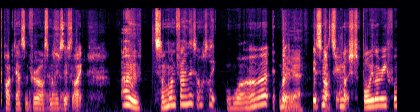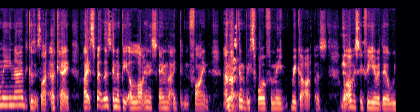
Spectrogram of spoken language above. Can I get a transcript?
podcasts and through osmosis so- like, oh, someone found this. I was like, what? But Yeah. it's not too much spoilery for me now because it's like, okay, I expect there's going to be a lot in this game that I didn't find, and that's Right. going to be spoiled for me regardless. Yeah. But obviously, for you, Aadil, we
